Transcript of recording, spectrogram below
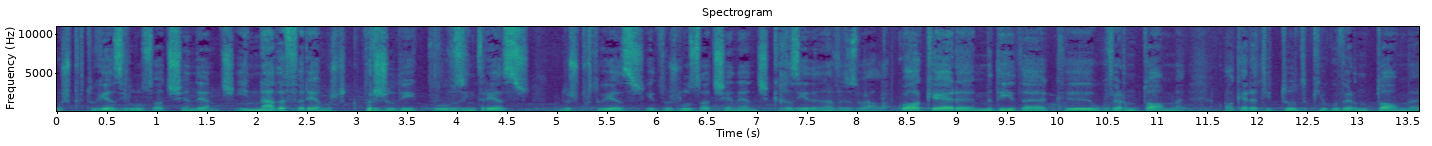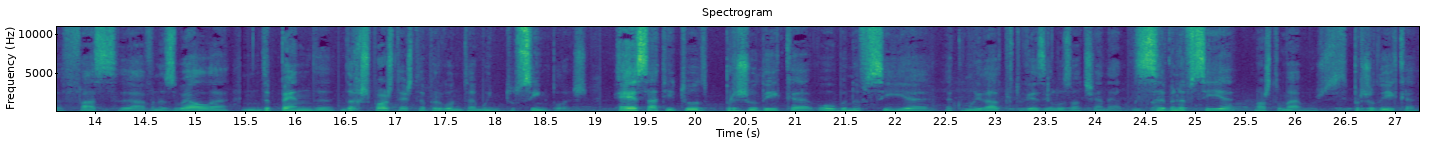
os portugueses e luso-descendentes e nada faremos que prejudique os interesses dos portugueses e dos luso-descendentes que residem na Venezuela. Qualquer medida que o governo tome Qualquer atitude que o governo tome face à Venezuela depende da resposta a esta pergunta muito simples. Essa atitude prejudica ou beneficia a comunidade portuguesa e luso-descendente? Se beneficia, nós tomamos. Se prejudica,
